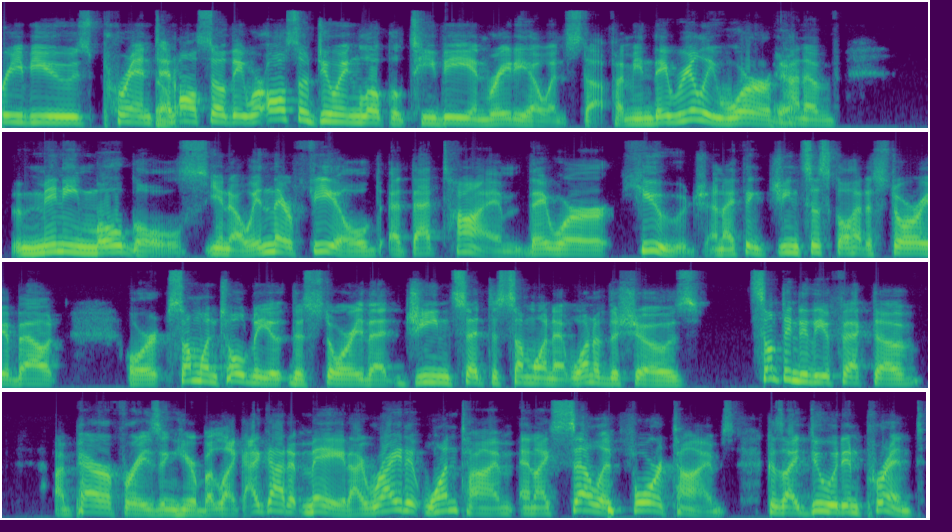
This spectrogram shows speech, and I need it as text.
previews print and also they were also doing local tv and radio and stuff. I mean they really were Yeah. kind of mini moguls you know in their field at that time. They were huge. And i think gene siskel had a story about or someone told me this story that gene said to someone at one of the shows something to the effect of I'm paraphrasing here, but like I got it made. I write it one time and I sell it four times because I do it in print.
